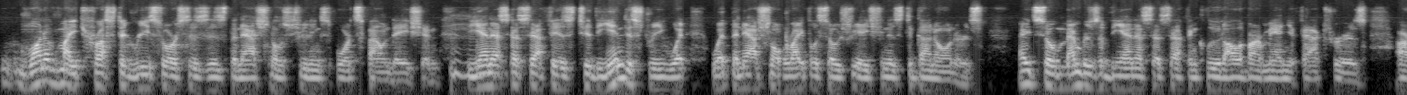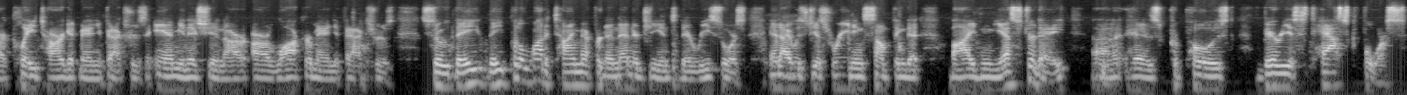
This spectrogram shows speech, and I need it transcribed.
One of my trusted resources is the National Shooting Sports Foundation. Mm-hmm. The NSSF is to the industry what what the National Rifle Association is to gun owners. Right, so members of the NSSF include all of our manufacturers, our clay target manufacturers, ammunition, our, our locker manufacturers. So they they put a lot of time, effort, and energy into their resource. And I was just reading something that Biden yesterday uh, has proposed various task force.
